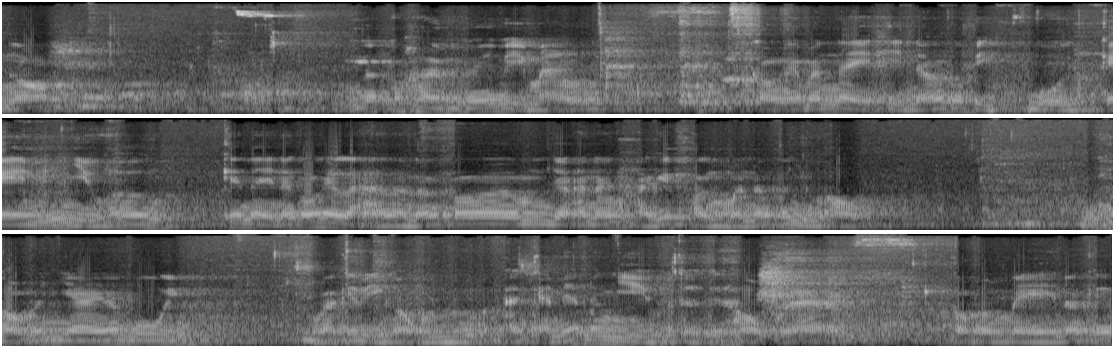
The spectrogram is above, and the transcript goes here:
ngọt. Nó có hơi cái vị mặn. Còn cái bánh này thì nó có vị bùi kem nhiều hơn. Cái này nó có cái lạ là nó có do anh ăn phải cái phần mà nó có nhiều hột. Hột nó nhai nó vui. Và cái vị ngọt anh cảm giác nó nhiều từ cái hột ra. Còn phần này nó cái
